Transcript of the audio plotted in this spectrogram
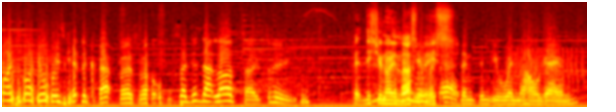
why do I always get the crap first rolls? I did that last time too. At least you're not in last place. Then didn't you win the whole game?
